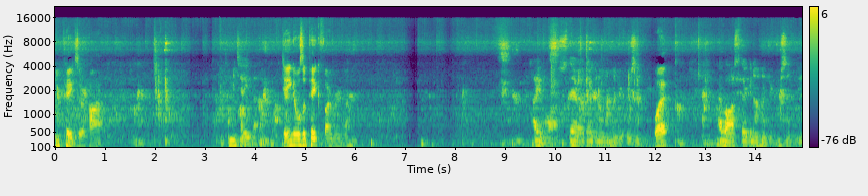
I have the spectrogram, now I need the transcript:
Your pigs are hot. Let me tell you that. Daniel's a pig farmer now. I lost. They're, they're gonna 100% me. What? I lost. They're gonna 100% me.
